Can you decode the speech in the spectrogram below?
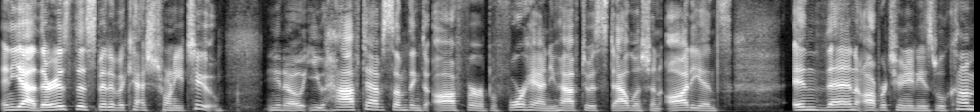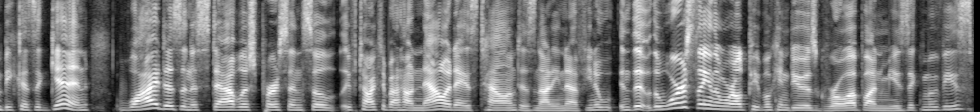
and yeah there is this bit of a catch 22 you know you have to have something to offer beforehand. You have to establish an audience and then opportunities will come because again why does an established person so we've talked about how nowadays talent is not enough. You know the, the worst thing in the world people can do is grow up on music movies.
